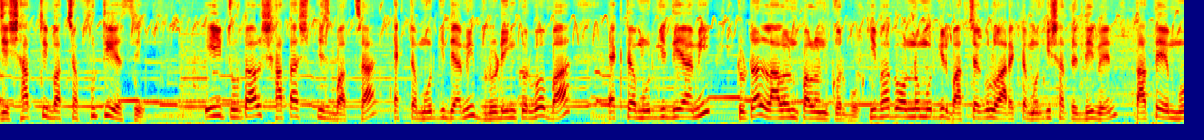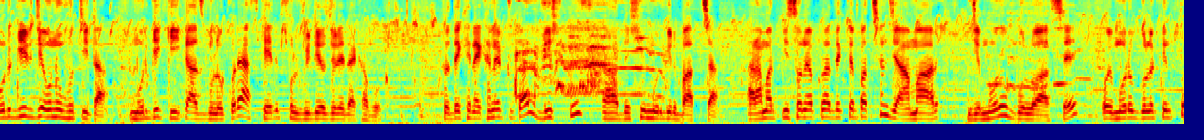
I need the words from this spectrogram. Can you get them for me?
যে সাতটি বাচ্চা ফুটিয়েছে এই টোটাল সাতাশ পিস বাচ্চা একটা মুরগি দিয়ে আমি ব্রুডিং করব বা একটা মুরগি দিয়ে আমি টোটাল লালন পালন করব। কীভাবে অন্য মুরগির বাচ্চাগুলো আরেকটা মুরগির সাথে দিবেন, তাতে মুরগির যে অনুভূতিটা, মুরগি কি কাজগুলো করে আজকের ফুল ভিডিও জুড়ে দেখাবো। তো দেখেন এখানে টোটাল বিশ পিস দেশি মুরগির বাচ্চা। আর আমার পিছনে আপনারা দেখতে পাচ্ছেন যে আমার যে মোরগগুলো আছে, ওই মোরগগুলো কিন্তু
